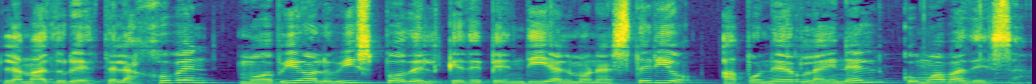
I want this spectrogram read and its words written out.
La madurez de la joven movió al obispo del que dependía el monasterio a ponerla en él como abadesa.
